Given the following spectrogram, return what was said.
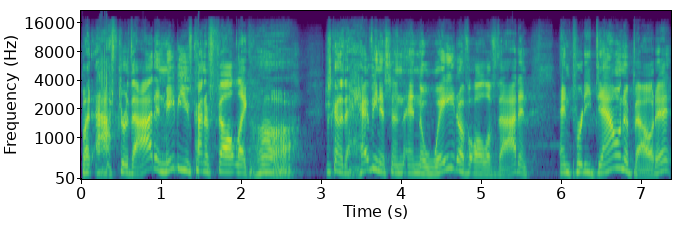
but after that. And maybe you've kind of felt like, oh, just kind of the heaviness and, and the weight of all of that and, and pretty down about it,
